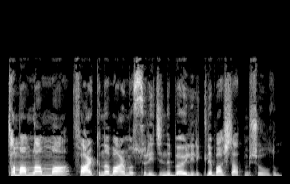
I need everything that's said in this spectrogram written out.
tamamlanma, farkına varma sürecini böylelikle başlatmış oldum.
